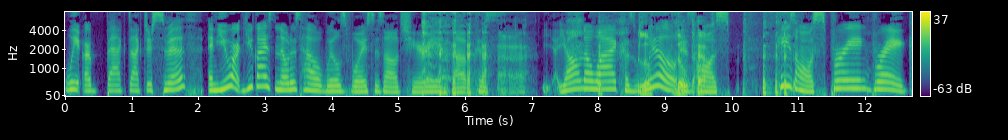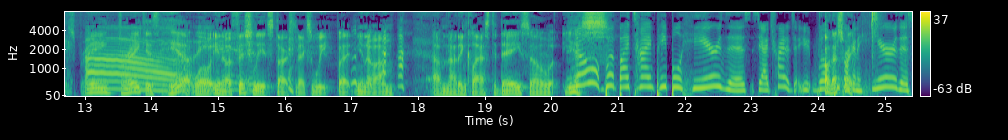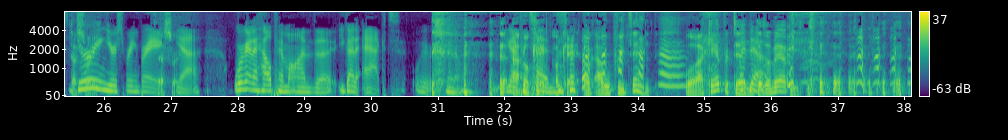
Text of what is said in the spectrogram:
We are back, Dr. Smith. And you are you guys notice how Will's voice is all cheery and up cuz y- y'all know why cuz Will little is pep. on sp- he's on spring break. Spring break is oh, here. Well, you know, officially it starts next week, but you know, I'm I'm not in class today, so yes. No, but by time people hear this, see, I try to. Will, Oh, people are going to hear this That's during your spring break. That's right. Yeah, we're going to help him on the. You got to act. We're, you know, you got to Uh, okay, pretend. okay, okay, I will pretend. Well, I can't pretend no. because I'm happy.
